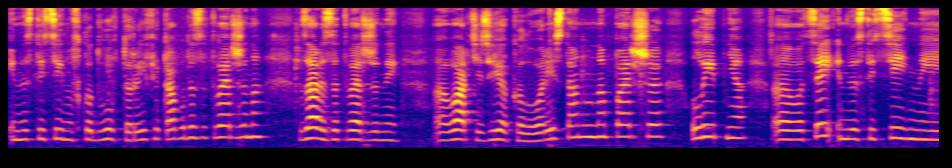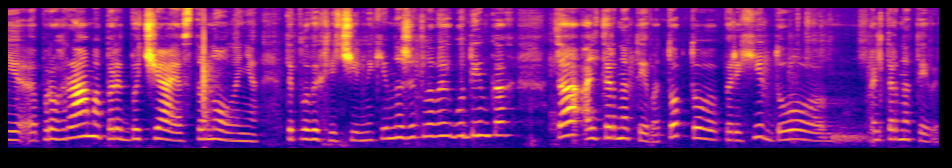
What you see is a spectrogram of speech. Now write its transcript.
інвестиційну складову в тариф, яка буде затверджена. Зараз затверджена е, вартість гігакалорій станом на 1 липня. Е, Цей інвестиційний е, програма передбачає встановлення теплових лічильників на житлових будинках та альтернатива, тобто перехід до альтернативи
